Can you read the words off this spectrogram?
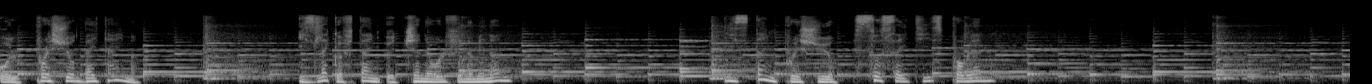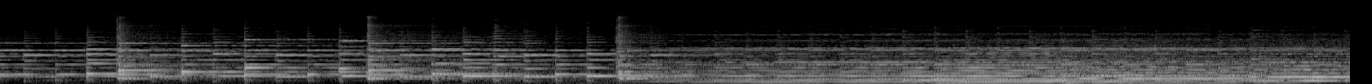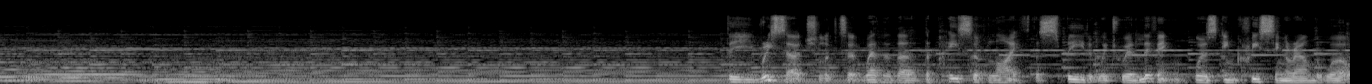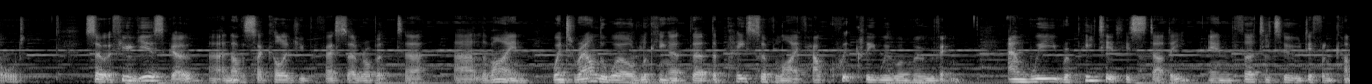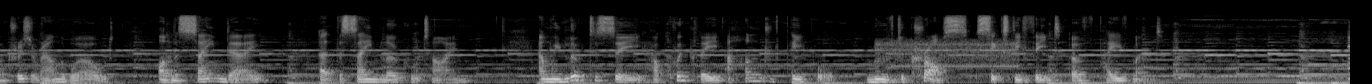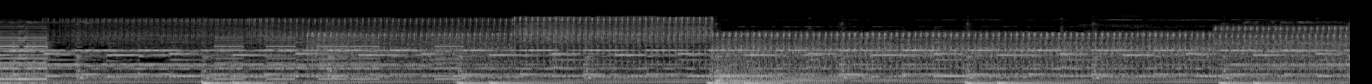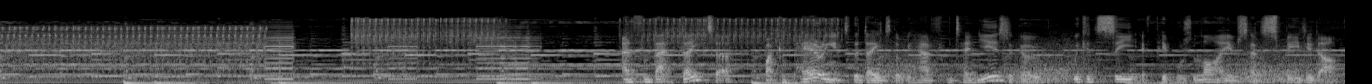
All pressured by time? Is lack of time a general phenomenon? Is time pressure society's problem? The research looked at whether the, the pace of life, the speed at which we're living, was increasing around the world. So a few years ago, uh, another psychology professor, Robert uh, uh, Levine, went around the world looking at the, the pace of life, how quickly we were moving. And we repeated his study in 32 different countries around the world on the same day, at the same local time. And we looked to see how quickly 100 people moved across 60 feet of pavement. And from that data, by comparing it to the data that we had from 10 years ago, we could see if people's lives had speeded up.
